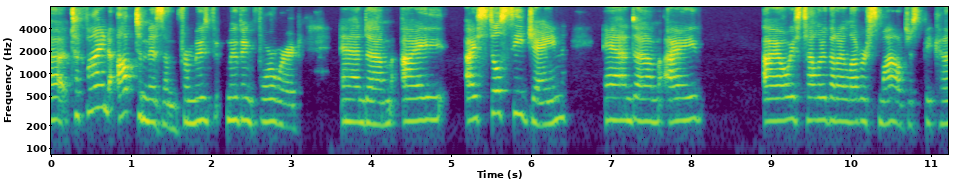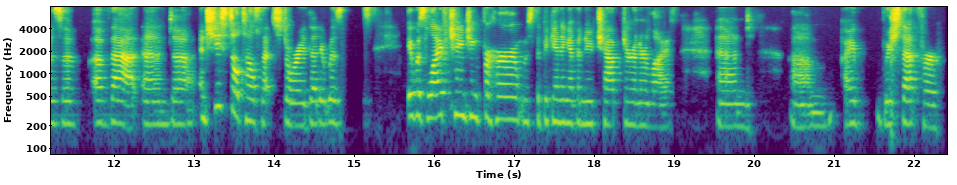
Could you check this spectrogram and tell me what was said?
uh, to find optimism for move, moving forward. And um, I, I still see Jane, and um, I I always tell her that I love her smile just because of of that, and uh, and she still tells that story that it was it was life changing for her. It was the beginning of a new chapter in her life, and um, I wish that for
